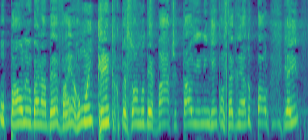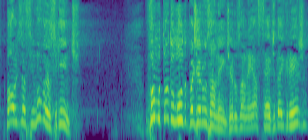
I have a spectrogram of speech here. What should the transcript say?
o Paulo e o Barnabé vai arrumam uma encrenca com o pessoal no debate e tal, e ninguém consegue ganhar do Paulo. E aí, Paulo diz assim: vamos fazer o seguinte. Vamos todo mundo para Jerusalém. Jerusalém é a sede da igreja.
